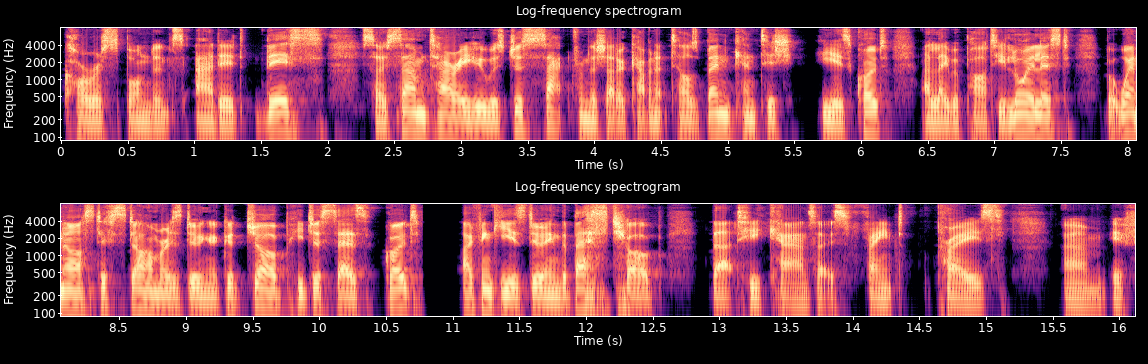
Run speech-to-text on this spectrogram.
correspondents added this. So Sam Tarry, who was just sacked from the shadow cabinet, tells Ben Kentish he is, quote, a Labour Party loyalist. But when asked if Starmer is doing a good job, he just says, quote, I think he is doing the best job that he can. So it's faint praise, um, if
